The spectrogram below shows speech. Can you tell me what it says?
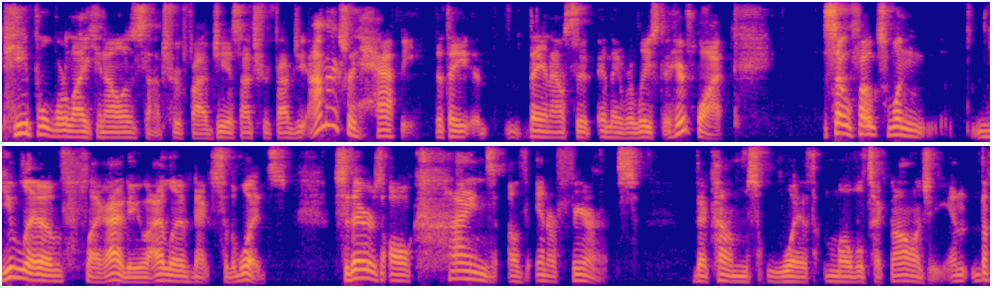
people were like, you know, it's not true 5G. It's not true 5G. I'm actually happy that they they announced it and they released it. Here's why. So, folks, when you live like I do, I live next to the woods. So there's all kinds of interference that comes with mobile technology. And the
